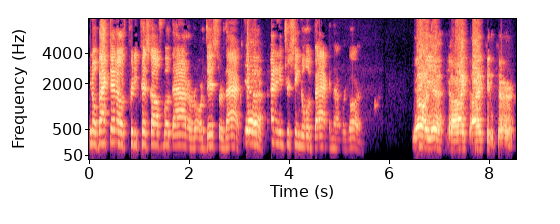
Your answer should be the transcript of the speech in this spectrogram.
you know, back then I was pretty pissed off about that, or or this or that. Yeah. Kind of interesting to look back in that regard. Oh yeah, yeah, I I concur.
